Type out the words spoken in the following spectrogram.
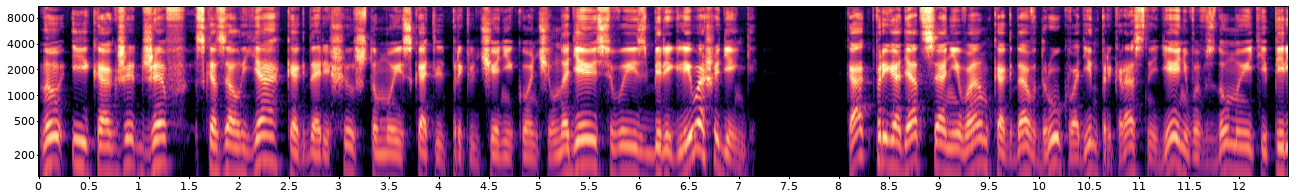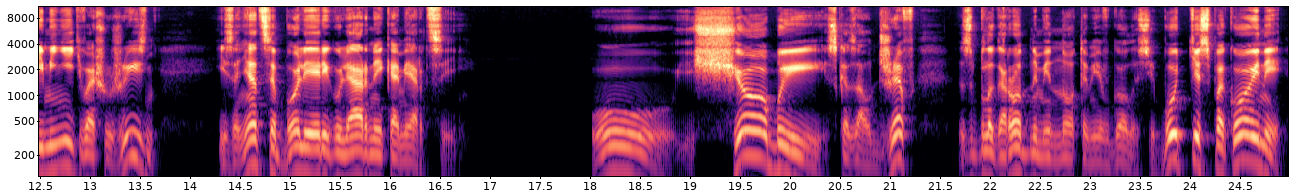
«Ну и как же, Джефф?» — сказал я, когда решил, что мой искатель приключений кончил. «Надеюсь, вы сберегли ваши деньги? Как пригодятся они вам, когда вдруг в один прекрасный день вы вздумаете переменить вашу жизнь и заняться более регулярной коммерцией?» «У, еще бы!» — сказал Джефф с благородными нотами в голосе. «Будьте спокойны!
